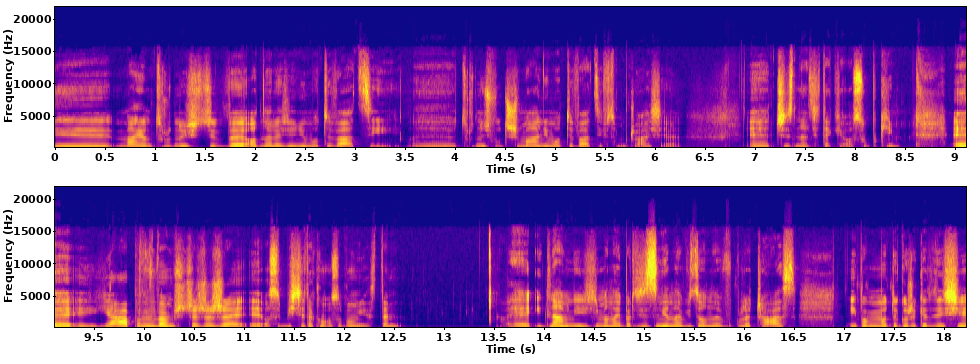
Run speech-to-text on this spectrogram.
y, mają trudność w odnalezieniu motywacji, y, trudność w utrzymaniu motywacji w tym czasie? Y, czy znacie takie osóbki? Ja powiem Wam szczerze, że osobiście taką osobą jestem. E, I dla mnie zima najbardziej znienawidzony w ogóle czas. I pomimo tego, że kiedyś yy,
